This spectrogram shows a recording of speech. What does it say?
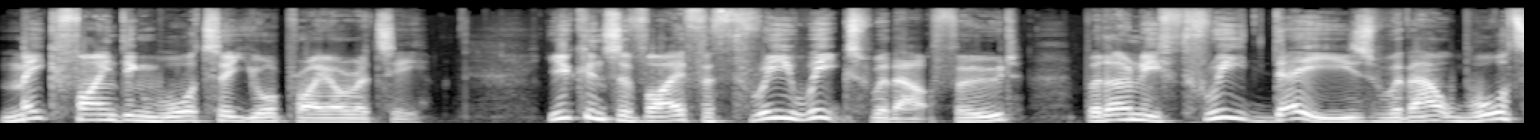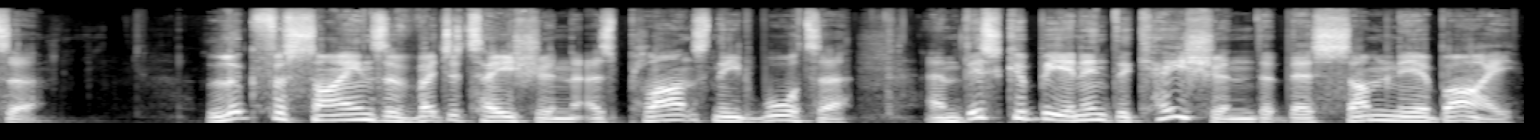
make finding water your priority. You can survive for three weeks without food, but only three days without water. Look for signs of vegetation as plants need water, and this could be an indication that there's some nearby.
